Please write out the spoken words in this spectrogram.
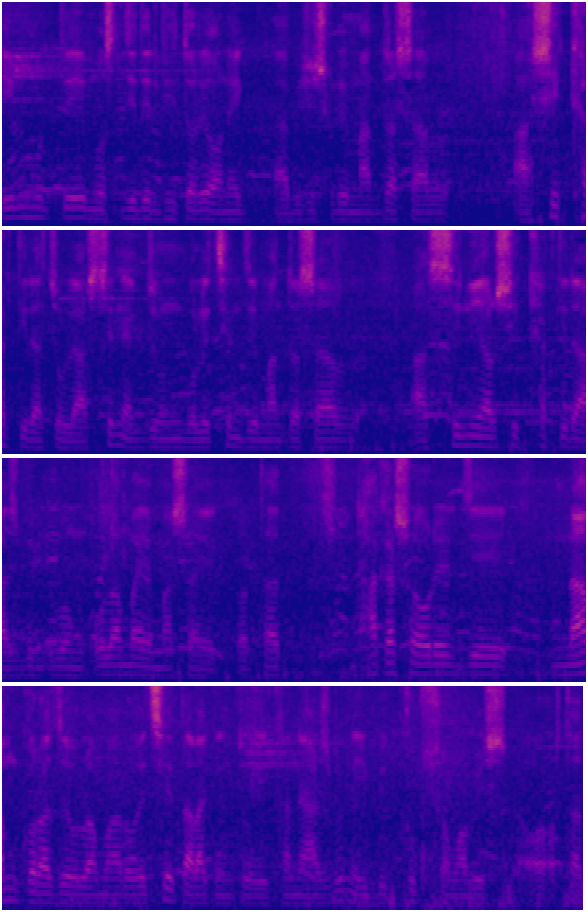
এই মুহূর্তে মসজিদের ভিতরে অনেক বিশেষ করে মাদ্রাসার শিক্ষার্থীরা চলে আসছেন। একজন বলেছেন যে মাদ্রাসার সিনিয়র শিক্ষার্থীরা আসবেন এবং ওলামায় মাসায়েক অর্থাৎ ঢাকা শহরের যে নাম করা যে ওলামা রয়েছে, তারা কিন্তু এখানে আসবেন। এই বিক্ষোভ সমাবেশ, অর্থাৎ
